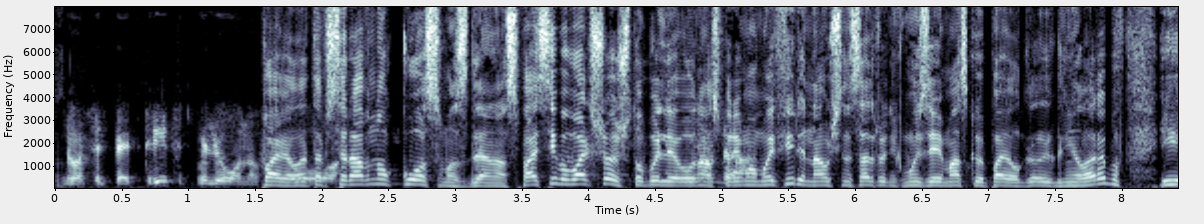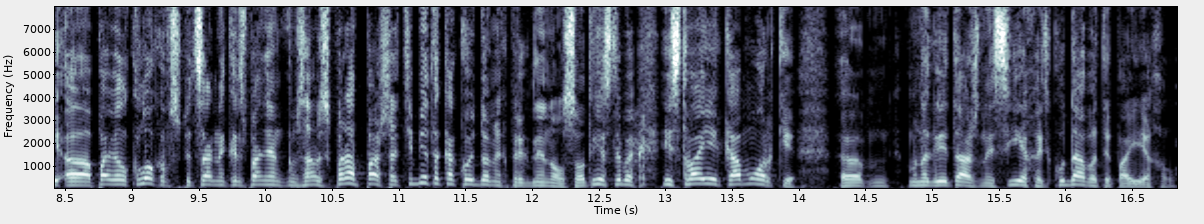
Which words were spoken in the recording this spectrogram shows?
25-30 миллионов. Павел, то... это все равно космос для нас. Спасибо большое, что были у ну, нас да. в прямом эфире. Научный сотрудник Музея Москвы Павел Гнилорыбов и э, Павел Клоков, специальный корреспондент «Комсомольской правды». Паша, а тебе-то какой домик приглянулся? Вот если бы из твоей коморки э, многоэтажной съехать, куда бы ты поехал?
